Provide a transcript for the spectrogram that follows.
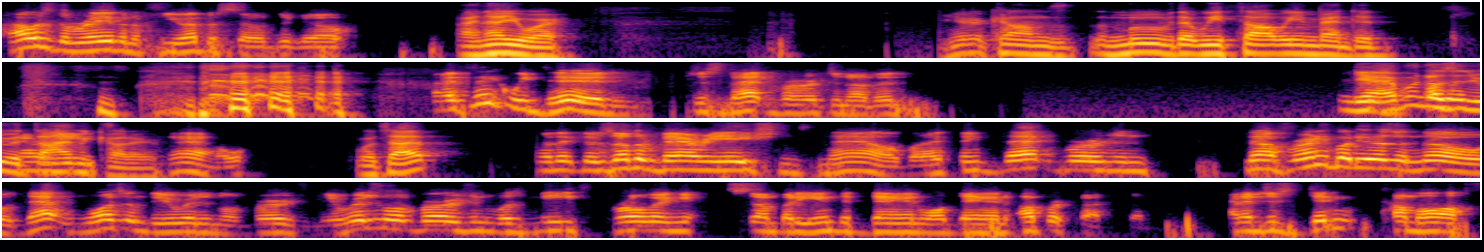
I was the Raven a few episodes ago. I know you were. Here comes the move that we thought we invented. I think we did just that version of it. yeah, There's everyone doesn't do a diamond cutter. Now, What's that? I think there's other variations now, but I think that version. Now, for anybody who doesn't know, that wasn't the original version. The original version was me throwing somebody into Dan while Dan uppercuts them, and it just didn't come off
